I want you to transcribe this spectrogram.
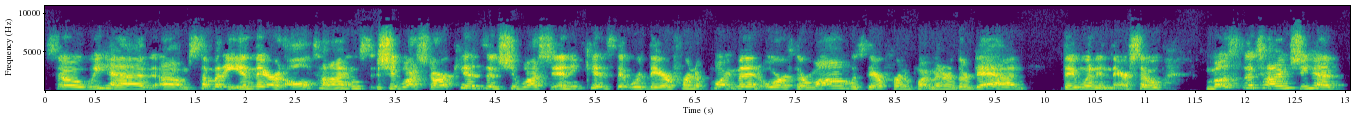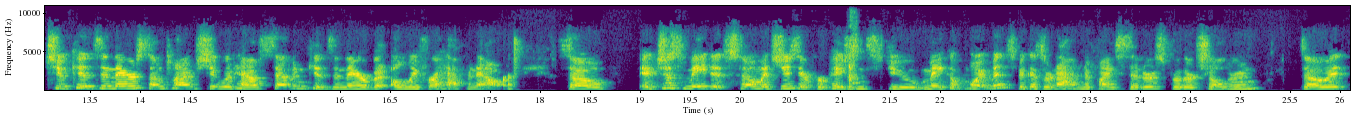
So we had um, somebody in there at all times. She watched our kids and she watched any kids that were there for an appointment, or if their mom was there for an appointment or their dad, they went in there. So most of the time she had two kids in there. Sometimes she would have seven kids in there, but only for half an hour. So it just made it so much easier for patients to make appointments because they're not having to find sitters for their children. So it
